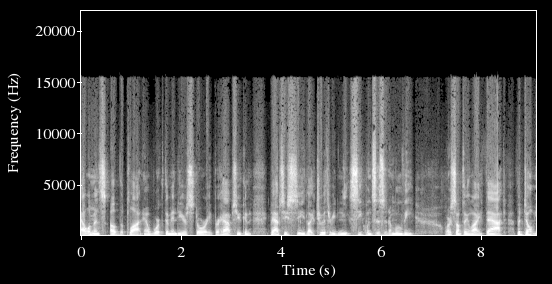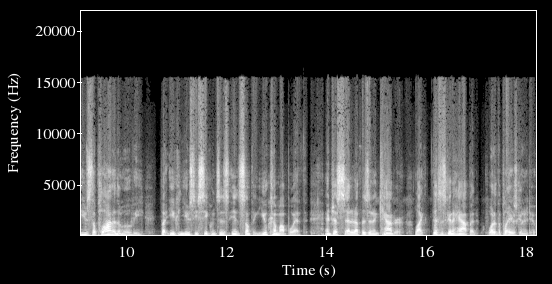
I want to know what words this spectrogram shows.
elements of the plot and work them into your story. Perhaps you can, perhaps you see like two or three neat sequences in a movie or something like that, but don't use the plot of the movie. But you can use these sequences in something you come up with and just set it up as an encounter. Like, this is going to happen. What are the players going to do?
